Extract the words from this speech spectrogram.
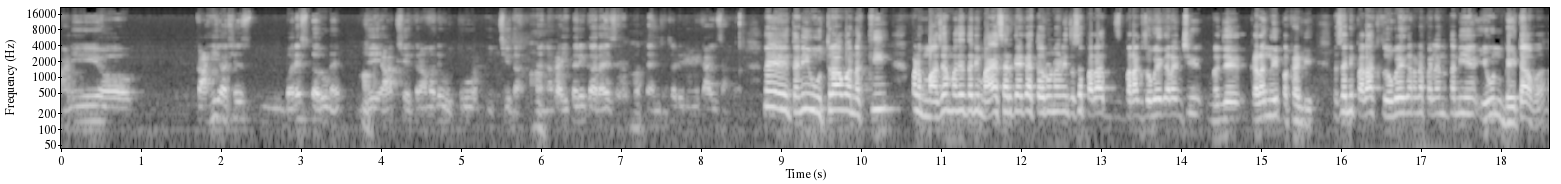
आणि काही असे बरेच तरुण आहेत. जे या क्षेत्रामध्ये उतरू इच्छितात. त्यांना काहीतरी करायचं आहे त्यांच्यासाठी तुम्ही काय सांगा. नाही त्यांनी उतरावं नक्की. पण माझ्या मध्ये तरी माझ्यासारख्या एका तरुणाने जसं पराग पराग जोगळेकरांची म्हणजे करंगळी पकडली तसं त्यांनी पराग जोगळेकरांना पहिल्यांदा त्यांनी येऊन भेटावं.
